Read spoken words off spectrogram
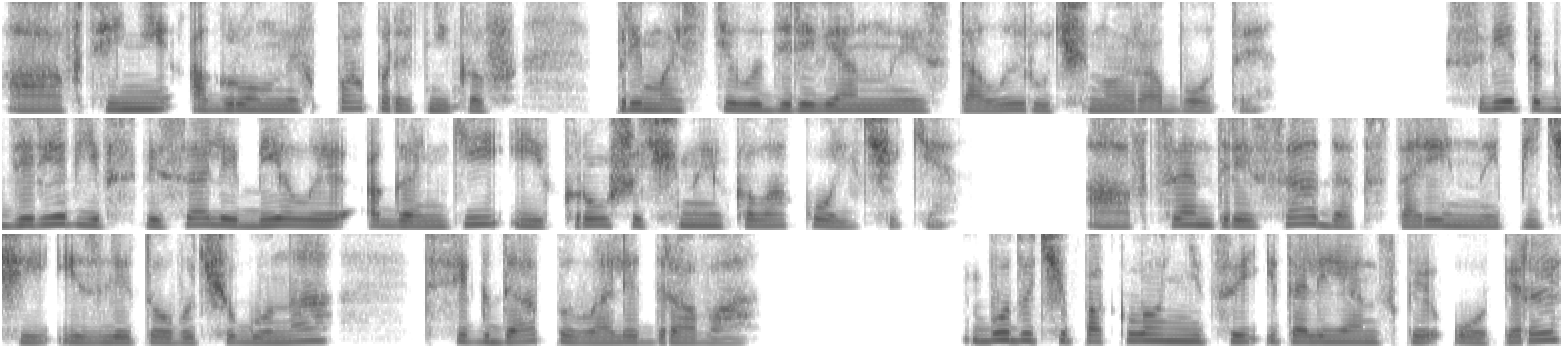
а в тени огромных папоротников примостила деревянные столы ручной работы. С веток деревьев свисали белые огоньки и крошечные колокольчики а в центре сада, в старинной печи из литого чугуна, всегда пылали дрова. Будучи поклонницей итальянской оперы,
